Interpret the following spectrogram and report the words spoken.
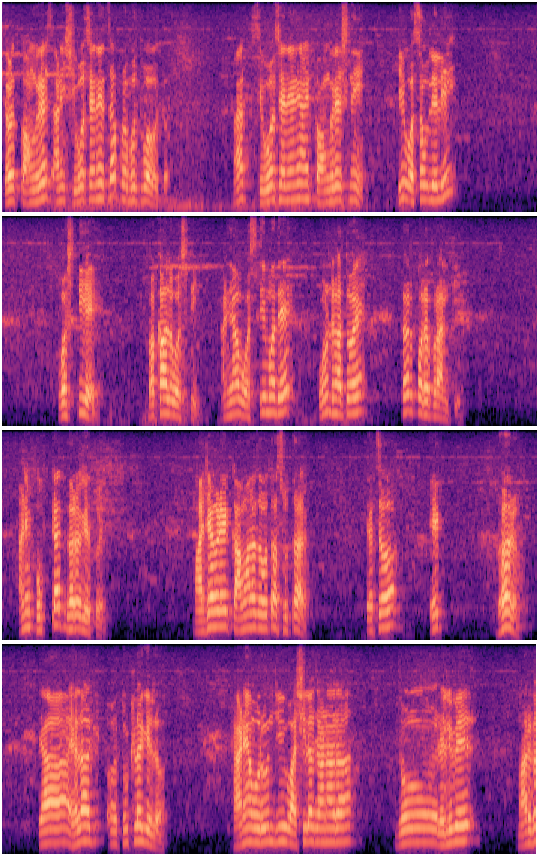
त्यावेळी काँग्रेस आणि शिवसेनेचं प्रभुत्व होतं. मग शिवसेनेने आणि काँग्रेसने ही वसवलेली वस्ती आहे बकाल वस्ती. आणि या वस्तीमध्ये कोण आहे तर परप्रांतीय आणि फुकट्यात घरं घेतो आहे माझ्याकडे कामाला जो होता सुतार. त्याचं एक घर त्या ह्याला तुटलं गेलं. ठाण्यावरून जी वाशीला जाणारा जो रेल्वे मार्ग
